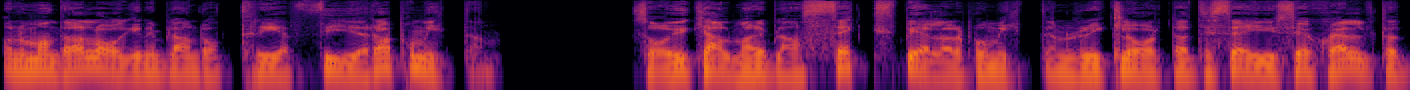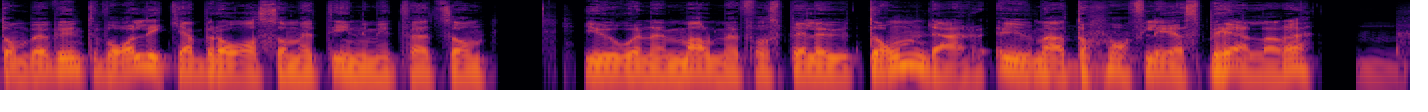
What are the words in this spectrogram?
om de andra lagen ibland har tre, fyra på mitten, så har ju Kalmar ibland sex spelare på mitten. Och det är klart att det säger sig självt att de behöver inte vara lika bra som ett innermittfält som Djurgården eller Malmö får spela ut dem där, i och med att de har fler spelare. Mm.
